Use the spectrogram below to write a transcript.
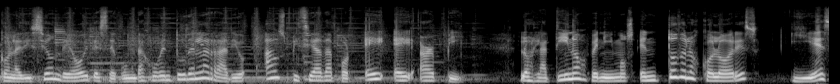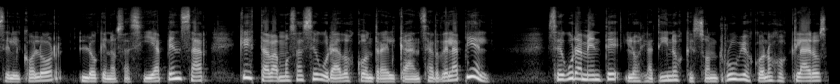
con la edición de hoy de Segunda Juventud en la Radio, auspiciada por AARP. Los latinos venimos en todos los colores y es el color lo que nos hacía pensar que estábamos asegurados contra el cáncer de la piel. Seguramente los latinos que son rubios con ojos claros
